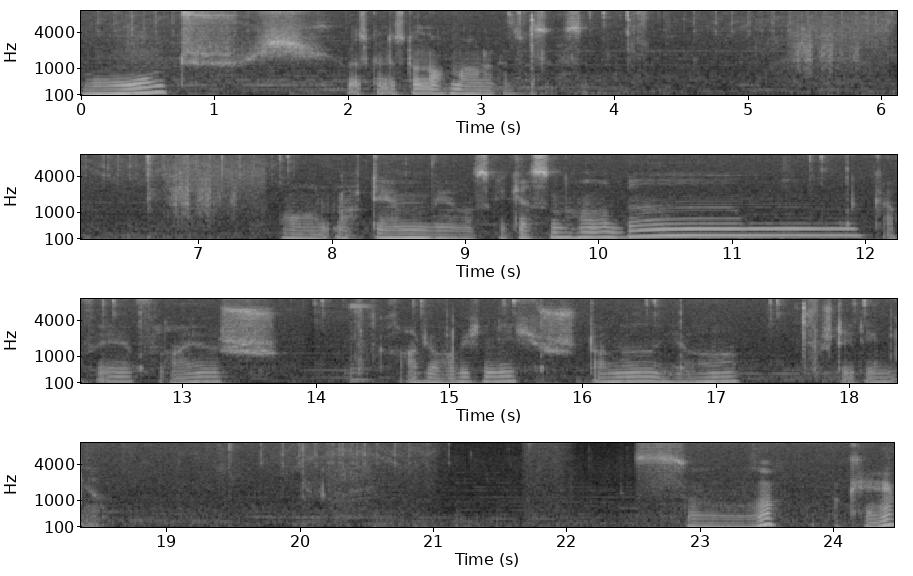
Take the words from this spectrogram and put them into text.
Und was könntest du noch machen? Dann kannst du was essen. Und nachdem wir was gegessen haben, Kaffee, Fleisch, Radio habe ich nicht, Stange, ja, bestätigen, ja. So, okay.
